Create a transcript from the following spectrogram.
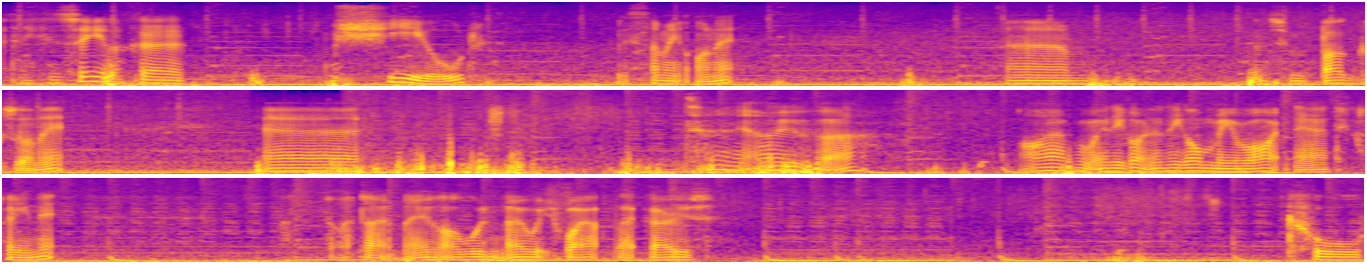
And you can see like a shield with something on it. Um, and some bugs on it. Uh, turn it over. I haven't really got anything on me right now to clean it. I don't know, I wouldn't know which way up that goes. Cool.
